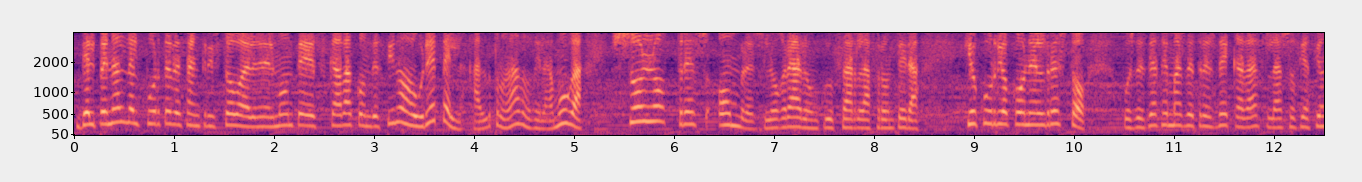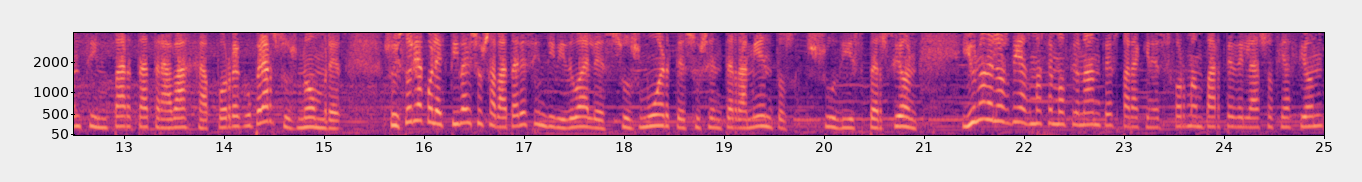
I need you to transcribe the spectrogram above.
del penal del fuerte de San Cristóbal en el monte Escava con destino a Urepel, al otro lado de la Muga. Solo tres hombres lograron cruzar la frontera. ¿Qué ocurrió con el resto? Pues desde hace más de tres décadas la Asociación Chimparta trabaja por recuperar sus nombres, su historia colectiva y sus avatares individuales, sus muertes, sus enterramientos, su dispersión. Y uno de los días más emocionantes para quienes forman parte de la asociación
